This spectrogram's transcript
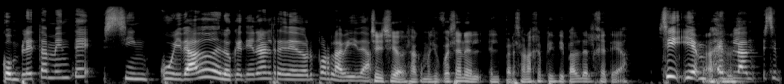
completamente sin cuidado de lo que tiene alrededor por la vida. Sí, sí, o sea, como si fuesen el, el personaje principal del GTA. Sí, y en, en plan, se,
